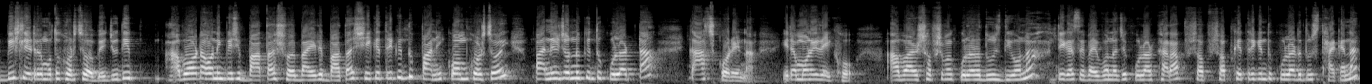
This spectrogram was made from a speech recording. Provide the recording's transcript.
বিশ লিটার মতো খরচ হবে। যদি আবহাওয়াটা অনেক বেশি বাতাস হয়, বাইরে বাতাস, সেক্ষেত্রে কিন্তু পানি কম খরচ হয়। পানির জন্য কিন্তু কুলারটা কাজ করে না। এটা মনে রেখো। আবার সবসময় কুলারে দোষ দিও না। ঠিক আছে, ভাই বোনা যে কুলার খারাপ, সব সব ক্ষেত্রে কিন্তু কুলারে দোষ থাকে না।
